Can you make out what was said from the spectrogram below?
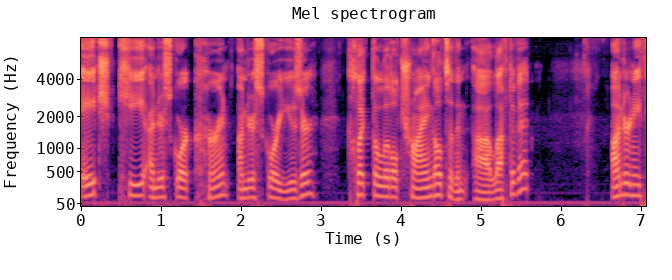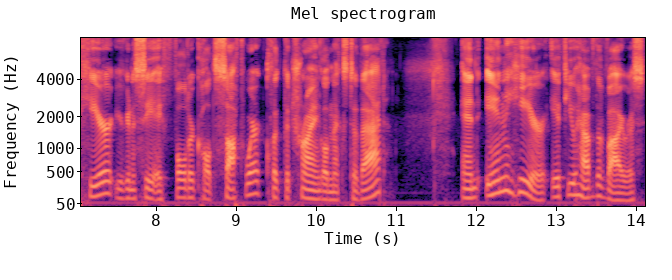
H key underscore current underscore user, click the little triangle to the uh, left of it. Underneath here, you're going to see a folder called software. Click the triangle next to that. And in here, if you have the virus,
